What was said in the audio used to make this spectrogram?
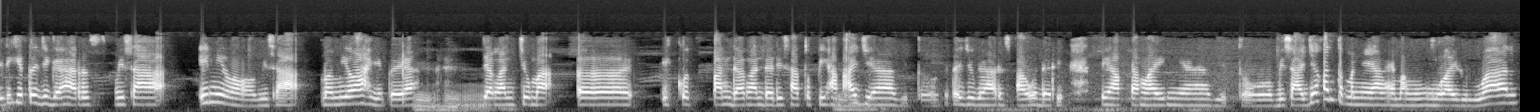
jadi kita juga harus bisa ini loh bisa memilah gitu ya Hmm, jangan cuma eh, ikut pandangan dari satu pihak Hmm. aja gitu kita juga harus tahu dari pihak yang lainnya gitu bisa aja kan temennya yang emang mulai duluan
